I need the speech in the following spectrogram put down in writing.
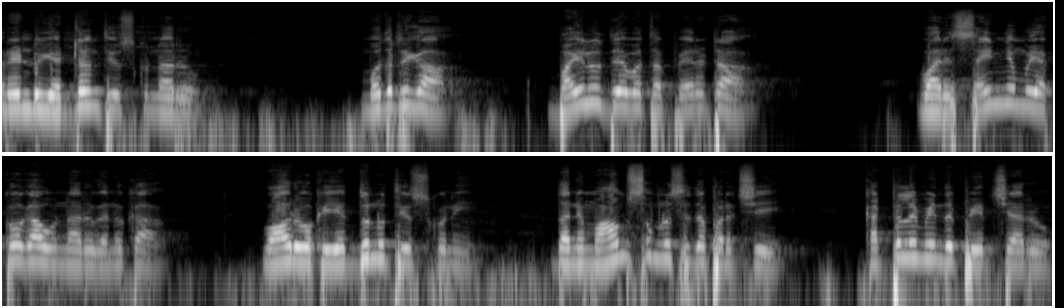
రెండు ఎడ్లను తీసుకున్నారు. మొదటిగా బయలుదేవత పేరట వారి సైన్యము ఎక్కువగా ఉన్నారు గనుక వారు ఒక ఎద్దును తీసుకొని దాని మాంసమును సిద్ధపరిచి కట్టెల మీద పేర్చారు.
